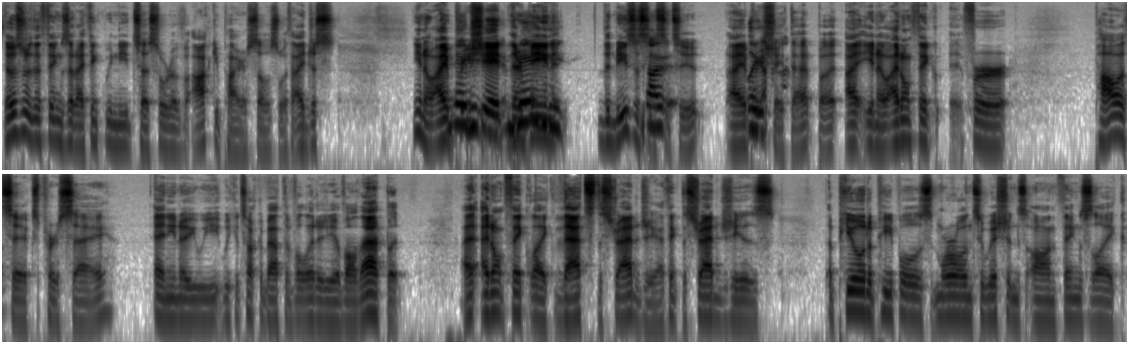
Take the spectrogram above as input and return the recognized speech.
those are the things that I think we need to sort of occupy ourselves with. I just, you know, I Maybe- appreciate there being the Mises No, Institute. I appreciate that, but I, you know, I don't think eh, for politics per se, and you know, we we could talk about the validity of all that, but I, I don't think like that's the strategy. I think the strategy is appeal to people's moral intuitions on things like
